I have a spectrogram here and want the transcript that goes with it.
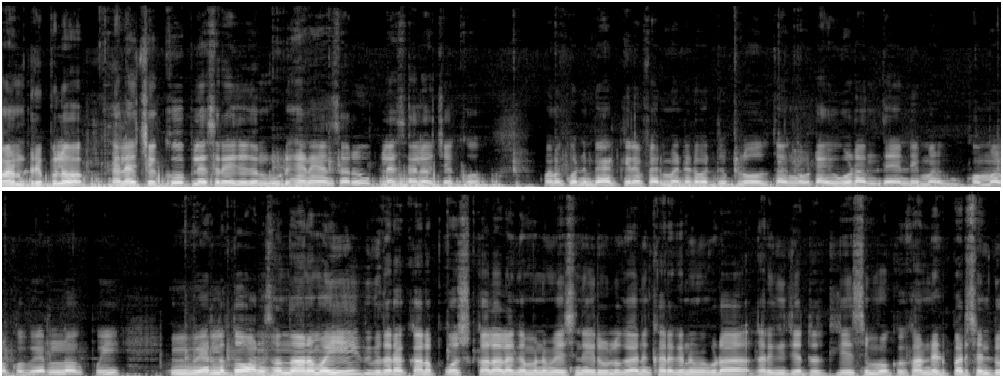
మనం డ్రిప్లో ఎలో చెక్కు ప్లస్ రైజోజన్ రూట్ హ్యాన్ ఆన్సర్ ప్లస్ ఎలో చెక్కు. మనం కొన్ని బ్యాక్టీరియా ఫెర్మెంటెడ్ డ్రిప్లో వదులుతాం కాబట్టి అవి కూడా అంతే అండి. మనకు కొమ్మలకు వేర్లలోకి పోయి ఇవి వేర్లతో అనుసంధానమయ్యి వివిధ రకాల పోషకాలు అలాగే మనం వేసిన ఎరువులు కానీ కరగనివి కూడా కరిగించేటట్లు చేసి మొక్కకు హండ్రెడ్ పర్సెంట్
